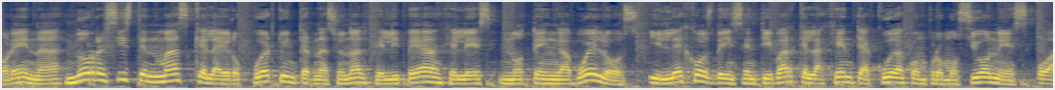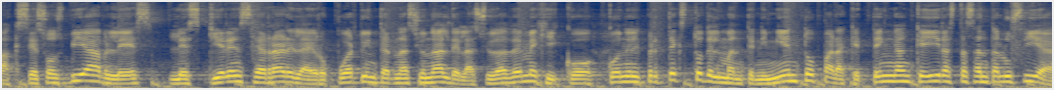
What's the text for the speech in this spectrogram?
Morena no resisten más que el Aeropuerto Internacional Felipe Ángeles no tenga vuelos y lejos de incentivar que la gente acuda con promociones o accesos viables, les quieren cerrar el Aeropuerto Internacional de la Ciudad de México con el pretexto del mantenimiento para que tengan que ir hasta Santa Lucía.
